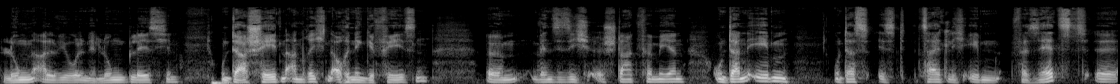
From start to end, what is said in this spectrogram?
Lungenalveolen, in den Lungenbläschen und da Schäden anrichten, auch in den Gefäßen, ähm, wenn sie sich äh, stark vermehren. Und dann eben, und das ist zeitlich eben versetzt, äh,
